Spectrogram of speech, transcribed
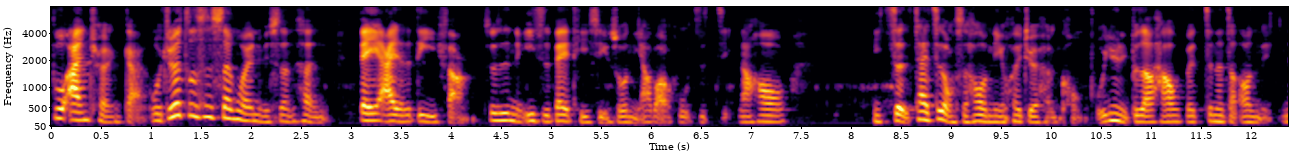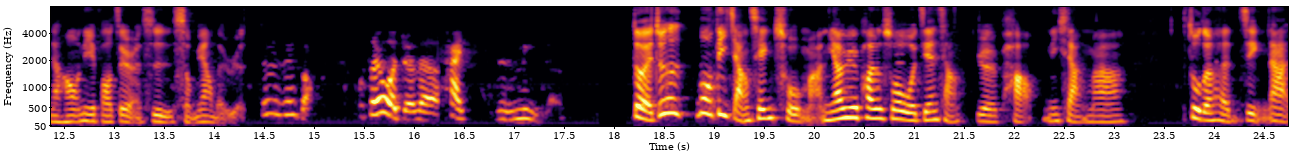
不安全感。我觉得这是身为女生很悲哀的地方，就是你一直被提醒说你要保护自己，然后你这在这种时候你也会觉得很恐怖，因为你不知道他会不会真的找到你，然后你也不知道这个人是什么样的人，就是这种，所以我觉得太私密了。对，就是目的讲清楚嘛。你要约炮就说，我今天想约炮，你想吗？住得很近，那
